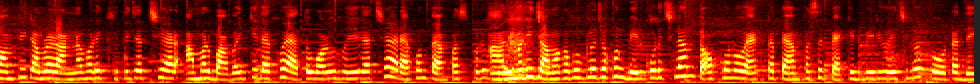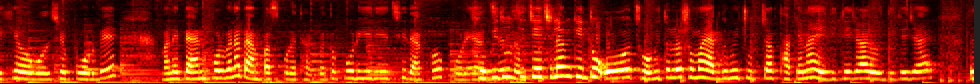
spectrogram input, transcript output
কমপ্লিট আমরা রান্নাঘরে খেতে যাচ্ছি আর আমার বাবাইকে দেখো এত বড় হয়ে গেছে আর এখন প্যাম্পাস পরে আলমারি জামা কাপড়গুলো যখন বের করেছিলাম তখন ও একটা প্যাম্পাসের প্যাকেট বের হয়েছিল তো ওটা দেখে ও বলছে পরবে মানে প্যান্ট পরবে না প্যাম্পাস পরে থাকবে। তো পরিয়ে দিয়েছি দেখো পরে ছবি তুলতে চেয়েছিলাম কিন্তু ও ছবি তোলার সময় একদমই চুপচাপ থাকে না এদিকে যায় ওইদিকে যায়। তো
